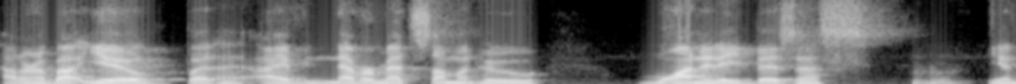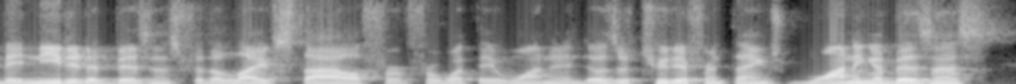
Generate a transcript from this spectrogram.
I don't know about you, but mm-hmm. I have never met someone who wanted a business Mm-hmm. You know, they needed a business for the lifestyle for for what they wanted. Those are two different things. Wanting a business,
